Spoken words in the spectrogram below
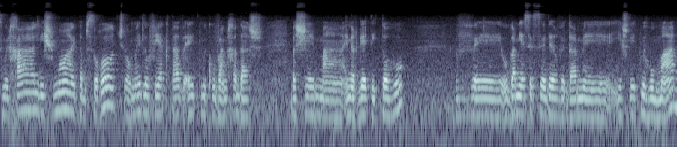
שמחה לשמוע את הבשורות שעומד להופיע כתב עת מקוון חדש בשם האנרגטי תוהו. והוא גם יעשה סדר וגם אה, יש לי תמהומה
